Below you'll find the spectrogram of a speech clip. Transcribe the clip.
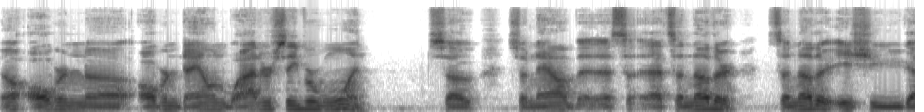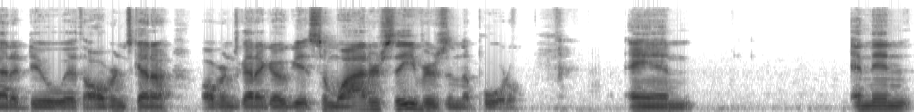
uh, Auburn Auburn down wide receiver one. So so now that's that's another it's another issue you got to deal with. Auburn's got to Auburn's got to go get some wide receivers in the portal, and and then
